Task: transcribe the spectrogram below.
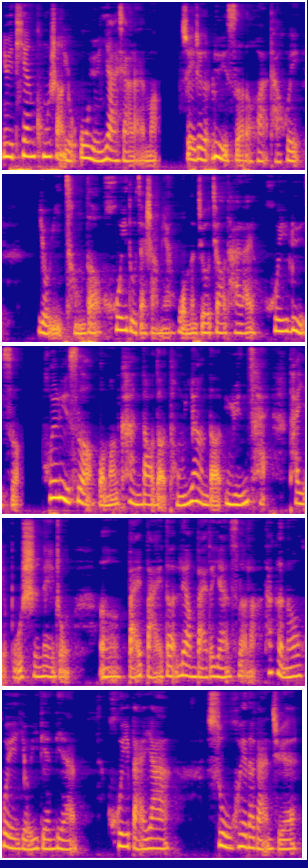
因为天空上有乌云压下来嘛，所以这个绿色的话，它会有一层的灰度在上面，我们就叫它来灰绿色。灰绿色，我们看到的同样的云彩，它也不是那种，嗯，白白的亮白的颜色了，它可能会有一点点灰白呀、素灰的感觉，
